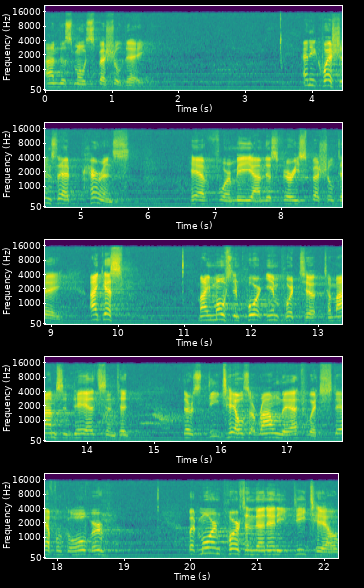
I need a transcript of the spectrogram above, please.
on this most special day. Any questions that parents have for me on this very special day? I guess my most important input to, to moms and dads, and to, there's details around that which staff will go over. But more important than any detail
